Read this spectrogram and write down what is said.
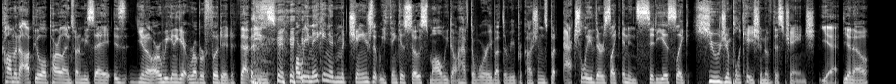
common opulo parlance, when we say is, you know, are we going to get rubber footed? That means, are we making a change that we think is so small we don't have to worry about the repercussions? But actually, there's like an insidious, like huge implication of this change. yeah. You know,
